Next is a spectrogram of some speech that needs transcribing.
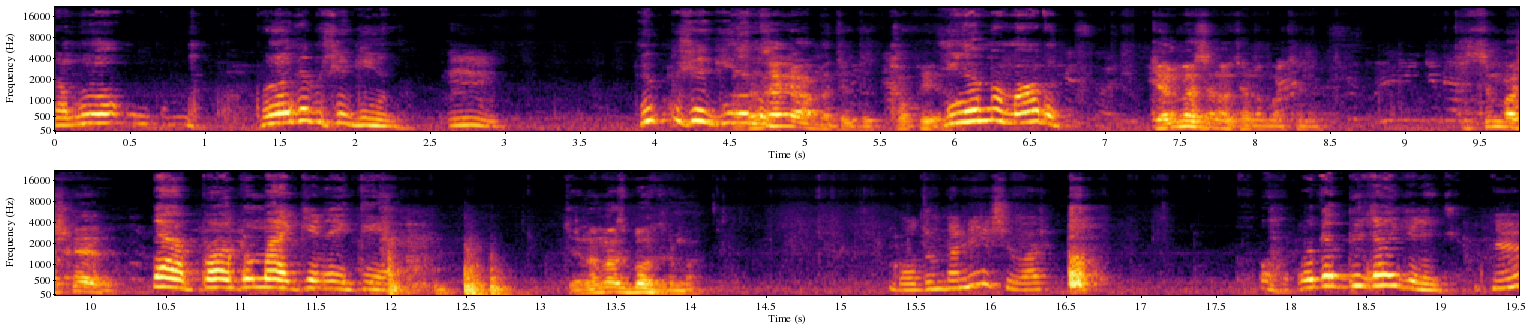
Ya bu, buna da bir şey giyemem. Hmm. Hiçbir şey giyemem. Kıza kıyamet edildi kapıya. Giyemem abi. Gelmesin otele motele. Gitsin başka yere. Ya Bodrum'a gerekiyor. Gelemez Bodrum'a. Bodrum'da ne işi var? O, da güzel gerekiyor. He.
